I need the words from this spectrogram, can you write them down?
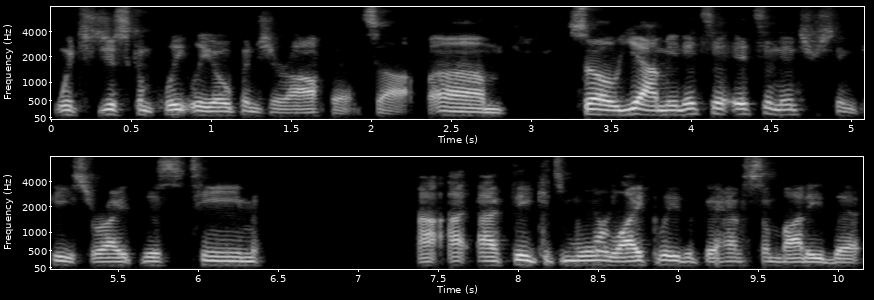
which just completely opens your offense up. Um, so yeah, I mean it's a it's an interesting piece, right? This team, I, I think it's more likely that they have somebody that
